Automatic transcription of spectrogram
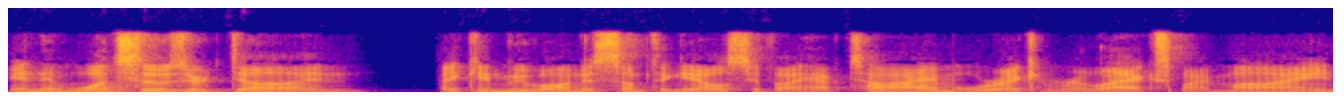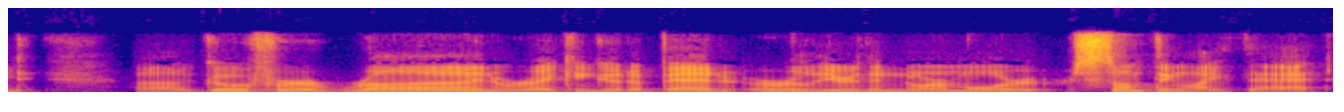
And then once those are done, I can move on to something else if I have time, or I can relax my mind, uh, go for a run, or I can go to bed earlier than normal, or something like that.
